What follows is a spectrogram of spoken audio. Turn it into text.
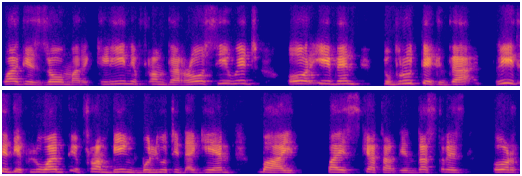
Wadi Zomar clean from the raw sewage or even to protect the treated effluent from being polluted again by by scattered industries or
